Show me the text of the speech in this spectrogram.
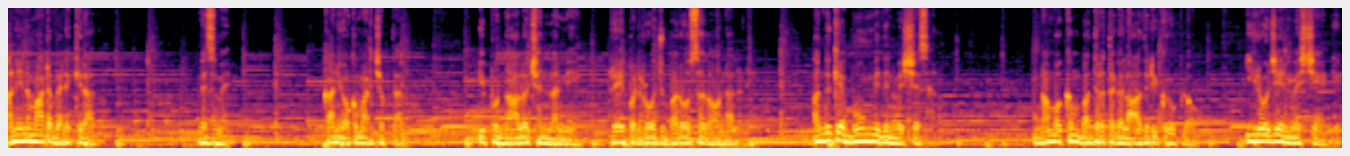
అనిన మాట వెనక్కి రాదు. నిజమే. కానీ ఒక మాట చెప్తాను. ఇప్పుడు నా ఆలోచనలన్నీ రేపటి రోజు భరోసాగా ఉండాలని. అందుకే భూమి మీద ఇన్వెస్ట్ చేశాను. నమ్మకం భద్రత గల ఆదురి గ్రూప్లో ఈరోజే ఇన్వెస్ట్ చేయండి.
